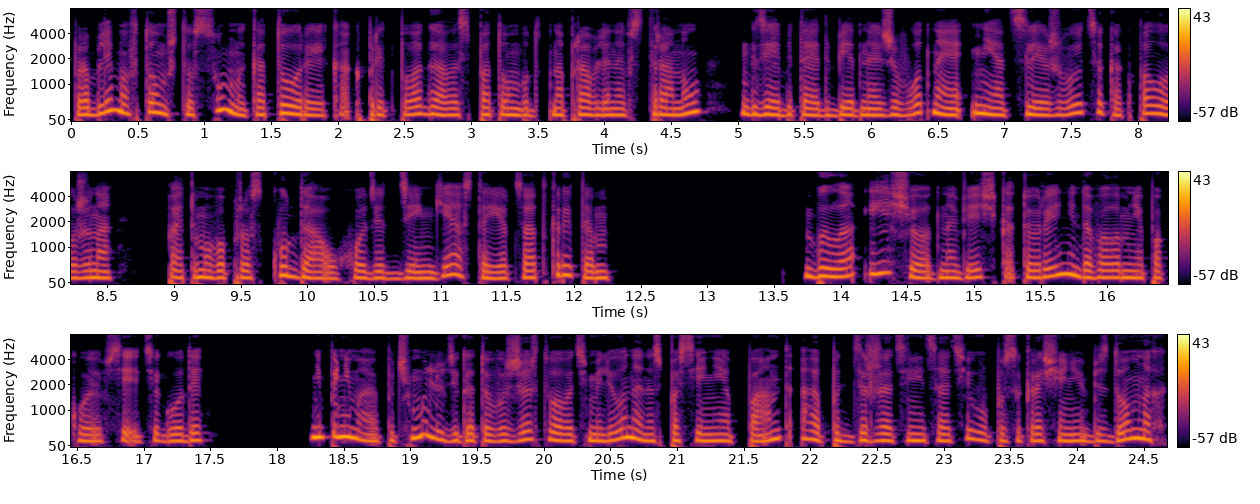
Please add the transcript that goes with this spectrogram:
Проблема в том, что суммы, которые, как предполагалось, потом будут направлены в страну, где обитает бедное животное, не отслеживаются как положено. Поэтому вопрос, куда уходят деньги, остается открытым. Была еще одна вещь, которая не давала мне покоя все эти годы. Не понимаю, почему люди готовы жертвовать миллионы на спасение панд, а поддержать инициативу по сокращению бездомных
